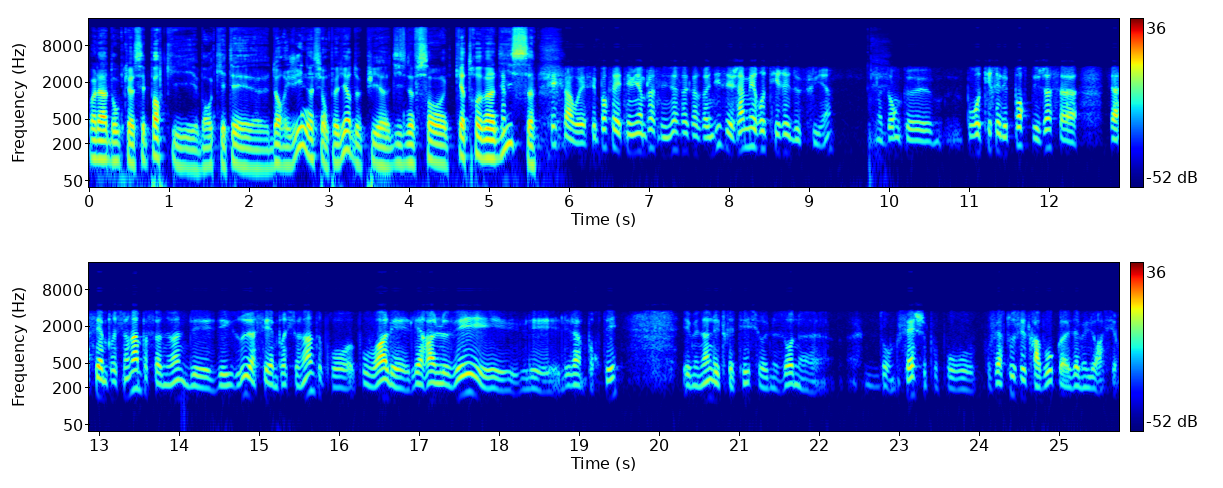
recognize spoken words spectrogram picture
Voilà, donc euh, ces portes qui, bon, qui étaient euh, d'origine, hein, si on peut dire, depuis 1990. Euh, c'est ça, oui. Ces portes ont été mises en place en 1990 et jamais retirées depuis. Hein. Donc, pour retirer les portes, déjà, c'est assez impressionnant parce que ça demande des, grues assez impressionnantes pour pouvoir les, les renlever et les, les emporter. Et maintenant, les traiter sur une zone donc sèche pour, pour, pour faire tous ces travaux, les améliorations.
